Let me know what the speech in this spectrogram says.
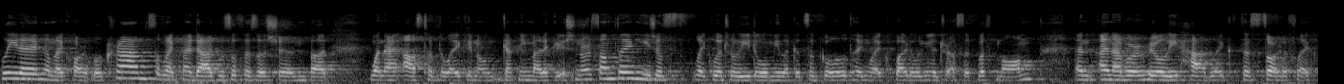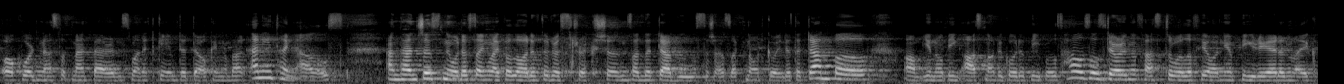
bleeding and like horrible cramps and like my dad was a physician but when I asked him to like you know get me medication or something he just like literally told me like it's a girl thing like why don't you address it with mom? And I never really had like this sort of like awkwardness with my parents when it came to talking about anything else. And then just noticing like a lot of the restrictions and the taboos such as like not going to the temple um, you know being asked not to go to people's houses during a festival if you're on your period and like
